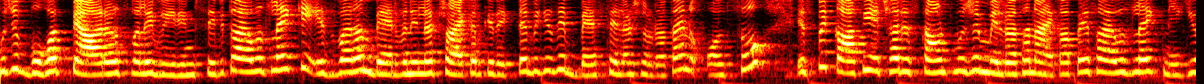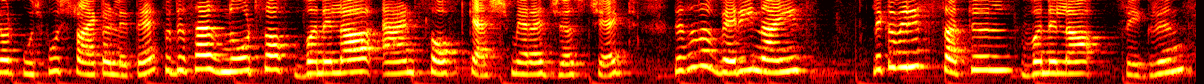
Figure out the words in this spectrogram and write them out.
मुझे बहुत प्यार है उस वाले वेरिएंट से भी। तो आई वाज लाइक कि इस बार हम बेर वनीला ट्राई करके देखते हैं बिकॉज़ ये बेस्ट सेलर चल रहा था एंड ऑल्सो इस पर काफ़ी अच्छा डिस्काउंट मुझे मिल रहा था नायका पे। सो आई वॉज़ लाइक नेकी और पूछ पूछ ट्राई कर लेते हैं। So this has notes of vanilla and soft cashmere I just checked this is a very nice like a very subtle vanilla fragrance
